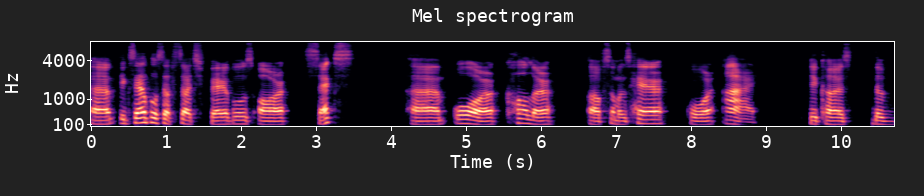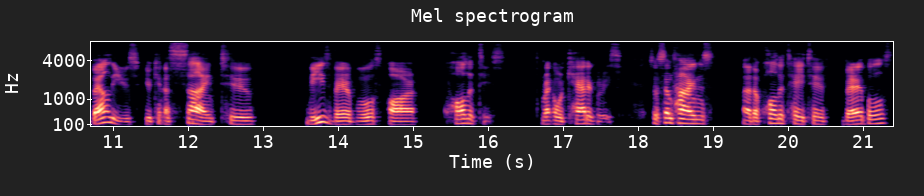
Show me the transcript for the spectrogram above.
Um, examples of such variables are sex um, or color of someone's hair or eye because the values you can assign to these variables are qualities right or categories so sometimes uh, the qualitative variables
